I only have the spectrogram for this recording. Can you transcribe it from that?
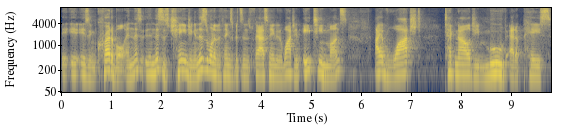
is incredible. And this and this is changing. And this is one of the things that's been fascinating to watch. In 18 months, I have watched technology move at a pace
